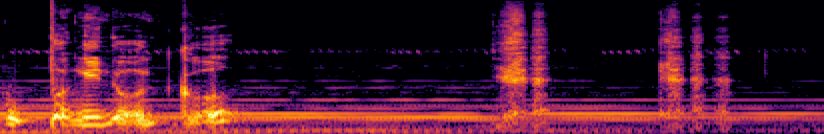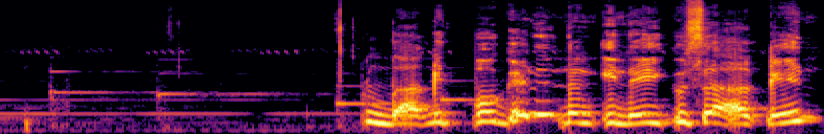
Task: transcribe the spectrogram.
Panginoon ko. Bakit po ganun ang inay ko sa akin?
